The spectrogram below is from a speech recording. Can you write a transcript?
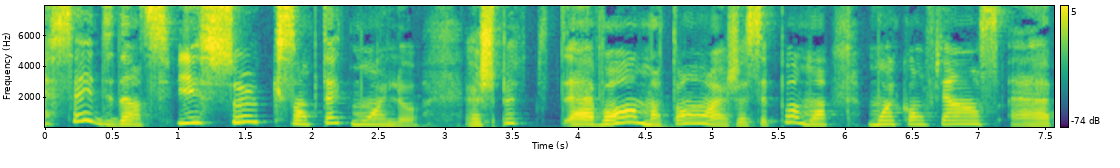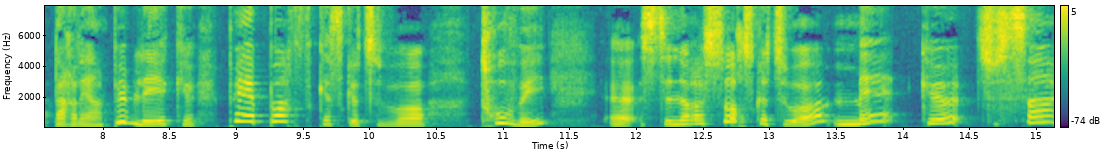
essaie d'identifier ceux qui sont peut-être moins là. Euh, je peux avoir, mettons, euh, je ne sais pas moi, moins confiance à parler en public, peu importe qu'est-ce que tu vas trouver. Euh, c'est une ressource que tu as, mais que tu sens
